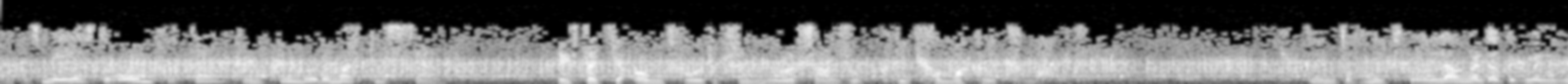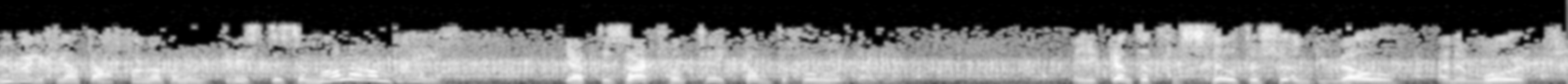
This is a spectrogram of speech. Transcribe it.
Dat is me eerst door en toen door de marquise zelf. Heeft dat je antwoord op zijn huwelijksaanzoek niet gemakkelijk gemaakt? Je kunt toch niet verlangen dat ik mijn huwelijk laat afhangen van een twist tussen mannen, André? Je hebt de zaak van twee kanten gehoord, Aline. En je kent het verschil tussen een duel en een moord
